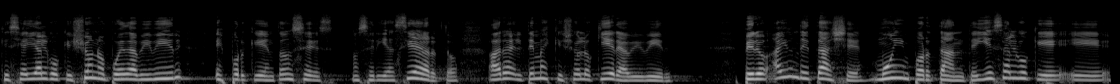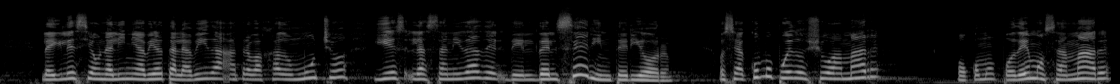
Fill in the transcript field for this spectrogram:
que si hay algo que yo no pueda vivir es porque entonces no sería cierto. Ahora el tema es que yo lo quiera vivir. Pero hay un detalle muy importante y es algo que... Eh, la iglesia, una línea abierta a la vida, ha trabajado mucho y es la sanidad del ser interior. O sea, ¿cómo puedo yo amar o cómo podemos amar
